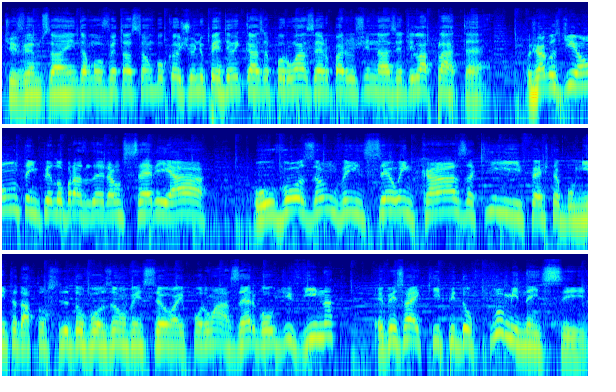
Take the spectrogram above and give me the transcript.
Tivemos ainda a movimentação, Boca Júnior perdeu em casa por 1x0 para o ginásio de La Plata. Os jogos de ontem pelo Brasileirão Série A. O Vozão venceu em casa. Que festa bonita da torcida do Vozão. Venceu aí por 1 a 0 gol divina. E venceu a equipe do Fluminense.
